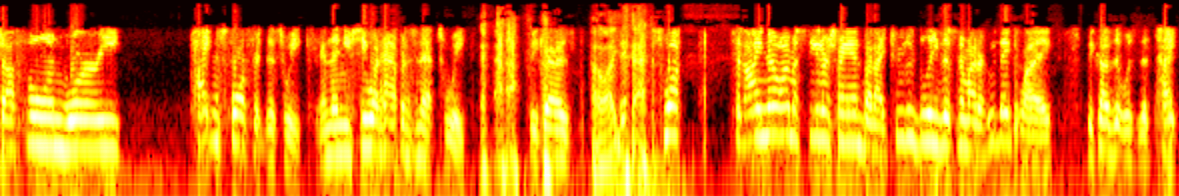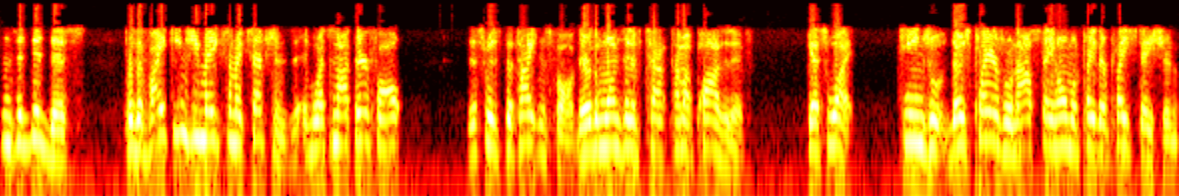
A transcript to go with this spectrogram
shuffle and worry, Titans forfeit this week, and then you see what happens next week. Because I like that. that's what. And I know I'm a Steelers fan, but I truly believe this no matter who they play, because it was the Titans that did this. For the Vikings, you make some exceptions. What's not their fault? This was the Titans' fault. They're the ones that have t- come up positive. Guess what? Teams, those players will now stay home and play their PlayStation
